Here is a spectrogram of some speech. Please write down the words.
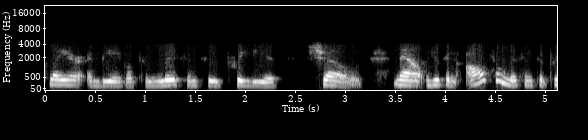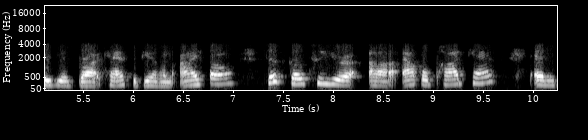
player and be able to listen to previous shows. Now, you can also listen to previous broadcasts if you have an iPhone. Just go to your uh, Apple Podcast and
